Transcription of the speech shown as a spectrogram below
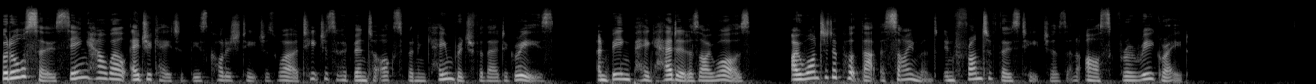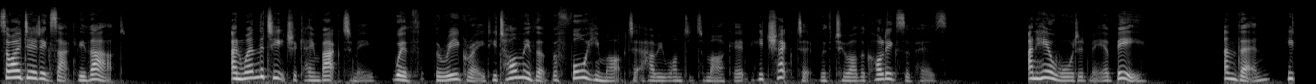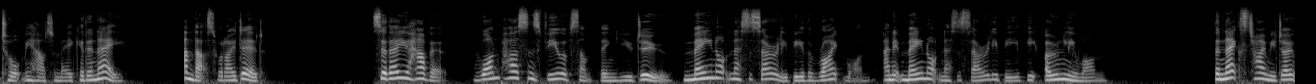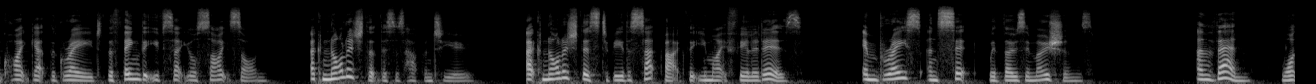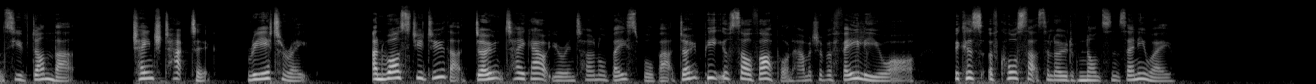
But also, seeing how well educated these college teachers were, teachers who had been to Oxford and Cambridge for their degrees, and being pig headed as I was, I wanted to put that assignment in front of those teachers and ask for a regrade. So I did exactly that. And when the teacher came back to me with the regrade, he told me that before he marked it how he wanted to mark it, he checked it with two other colleagues of his. And he awarded me a B. And then he taught me how to make it an A. And that's what I did. So there you have it. One person's view of something you do may not necessarily be the right one, and it may not necessarily be the only one. The next time you don't quite get the grade, the thing that you've set your sights on, acknowledge that this has happened to you Acknowledge this to be the setback that you might feel it is. Embrace and sit with those emotions. And then, once you've done that, change tactic, reiterate. And whilst you do that, don't take out your internal baseball bat. Don't beat yourself up on how much of a failure you are, because of course that's a load of nonsense anyway.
